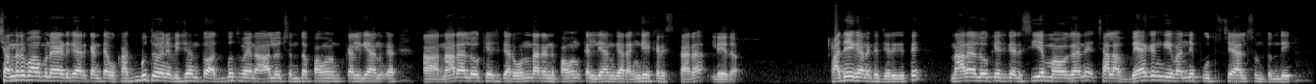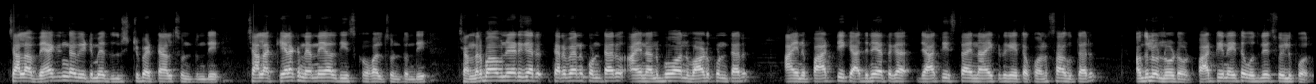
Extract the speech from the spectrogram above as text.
చంద్రబాబు నాయుడు గారి కంటే ఒక అద్భుతమైన విజన్తో అద్భుతమైన ఆలోచనతో పవన్ కళ్యాణ్ గారు నారా లోకేష్ గారు ఉన్నారని పవన్ కళ్యాణ్ గారు అంగీకరిస్తారా? లేదా? అదే కనుక జరిగితే నారా లోకేష్ గారి సీఎం అవగానే చాలా వేగంగా ఇవన్నీ పూర్తి చేయాల్సి ఉంటుంది. చాలా వేగంగా వీటి మీద దృష్టి పెట్టాల్సి ఉంటుంది. చాలా కీలక నిర్ణయాలు తీసుకోవాల్సి ఉంటుంది. చంద్రబాబు నాయుడు గారు తెరవేనుకుంటారు ఆయన అనుభవాన్ని వాడుకుంటారు. ఆయన పార్టీకి అధినేతగా జాతీయ స్థాయి నాయకుడిగా అయితే కొనసాగుతారు. అందులో నో డౌట్ పార్టీని అయితే వదిలేసి వెళ్ళిపోరు.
